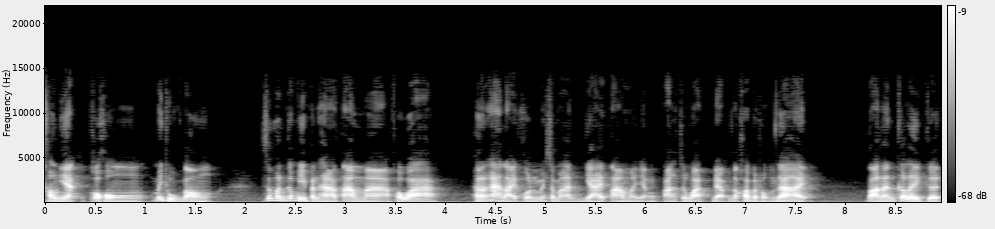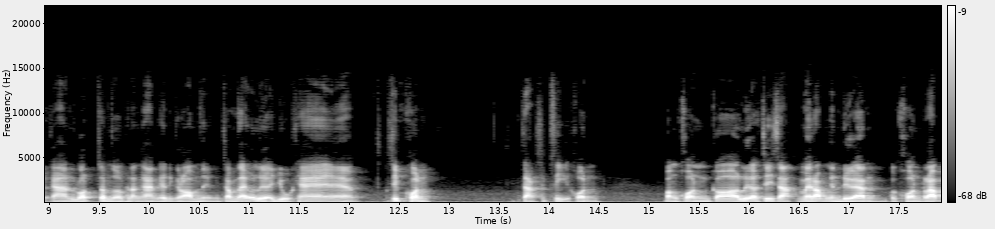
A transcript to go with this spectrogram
เท่านี้ก็คงไม่ถูกต้อง ซึ่งมันก็มีปัญหาตามมา เพราะว่าพนักงานหลายคนไม่สามารถย้ายตามมายังต่างจังหวัดแบบนครปฐมได้ ตอนนั้นก็เลยเกิดการลดจำนวนพนักงานกันอีกรอบหนึ่งจำได้ว่าเหลืออยู่แค่ 10 คนจาก 14 คน บางคนก็เลือกที่จะไม่รับเงินเดือน บางคนรับ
